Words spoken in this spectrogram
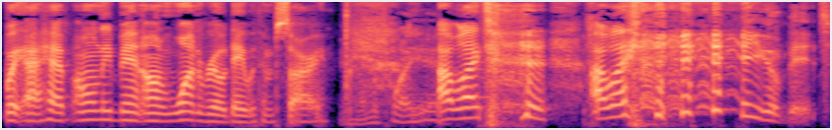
Wait, I have only been on one real date with him. Sorry. How much wine you I would like to. I would like. you a bitch.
